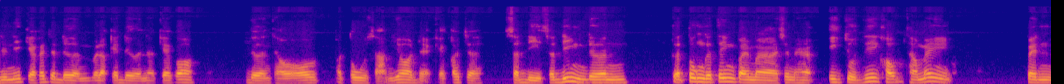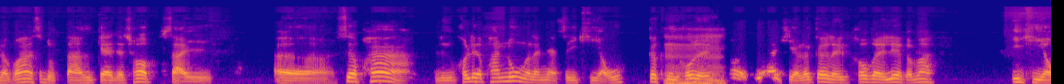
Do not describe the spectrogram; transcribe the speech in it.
ทีนี้แกก็จะเดินเวลาแกเดินนะแกก็ เดินแถวประตูสามยอดเนี่ยแกก็จะสะดีดสะดิ้งเดินกระตุ้งกระติ้งไปมาใช่ไหมฮะอีกจุดที่เขาทำให้เป็นแบบว่าสะดุดตาคือแกจะชอบใส่เอ่อเสื้อผ้า หรือเขาเรียกผ้านุ่งอะไรเนี่ย สีเขียวก็คือเขาเลยอืมก็ชื่อไอ้เขียวแล้วก็เลยเขาก็เลยเรียกกันว่า อีเขียว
